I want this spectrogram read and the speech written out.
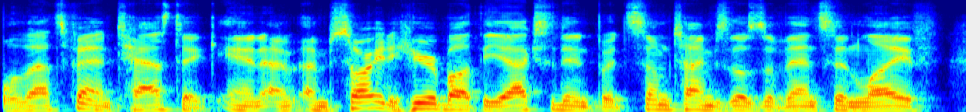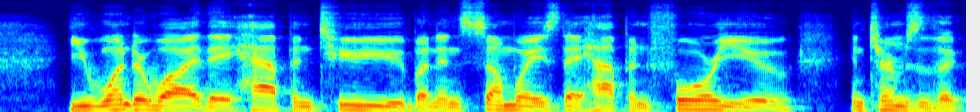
Well, that's fantastic. And I'm sorry to hear about the accident, but sometimes those events in life you wonder why they happen to you, but in some ways they happen for you in terms of the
